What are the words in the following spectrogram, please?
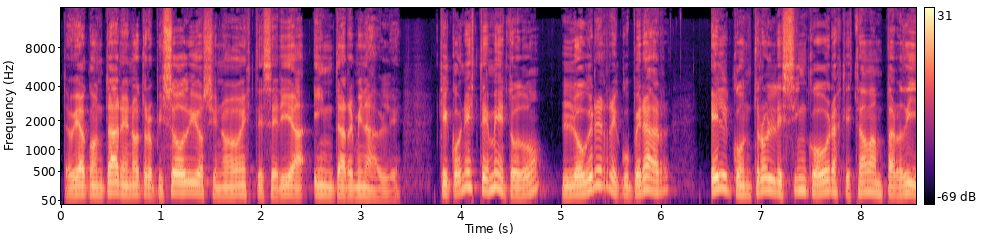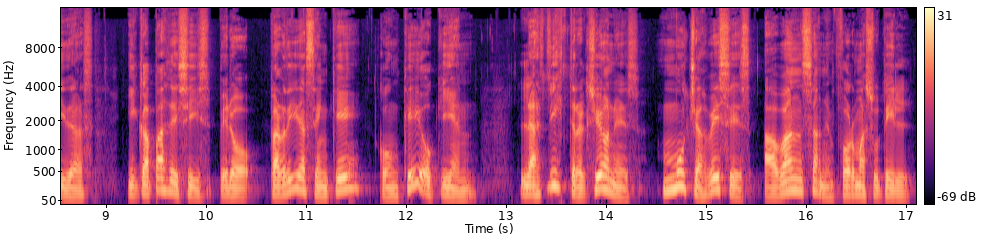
Te voy a contar en otro episodio, si no este sería interminable, que con este método logré recuperar el control de cinco horas que estaban perdidas y capaz decís, pero ¿perdidas en qué? ¿Con qué o quién? Las distracciones muchas veces avanzan en forma sutil.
